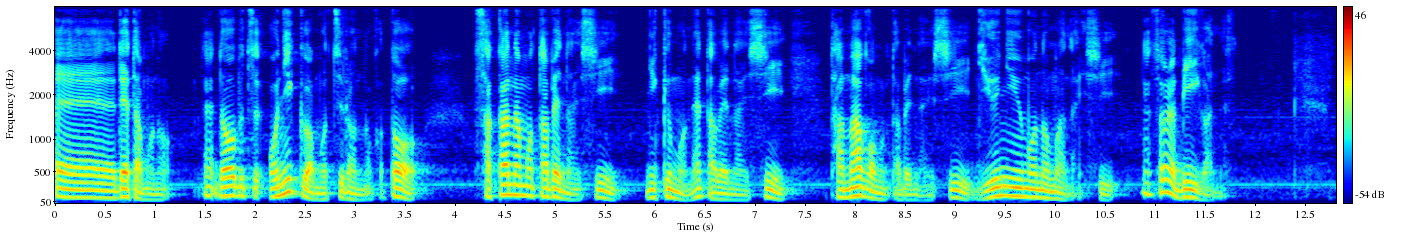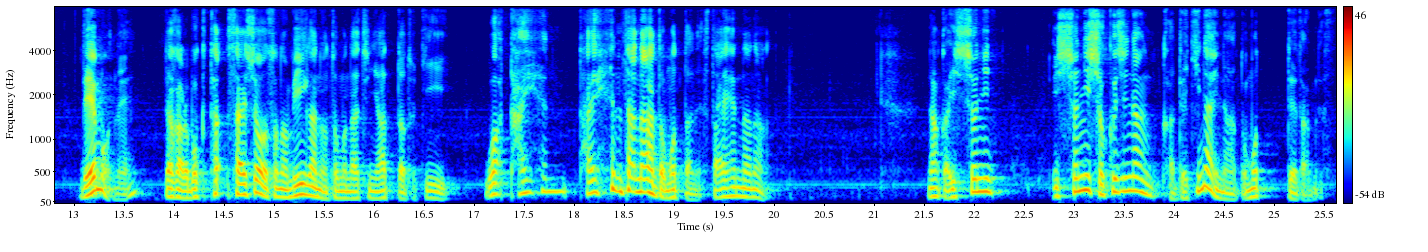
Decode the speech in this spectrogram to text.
えー、出たもの、ね、動物お肉はもちろんのこと魚も食べないし肉もね食べないし卵も食べないし牛乳も飲まないし、ね、それはビーガンです。でもねだから僕最初そのビーガンの友達に会った時わ大変大変だなと思ったんです。大変だな。なんか一緒に一緒に食事なんかできないなと思ってたんです。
